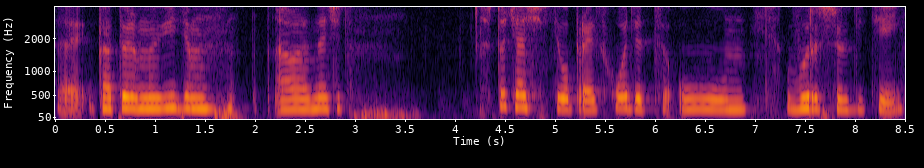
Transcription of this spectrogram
э, которые мы видим. Значит, что чаще всего происходит у выросших детей?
